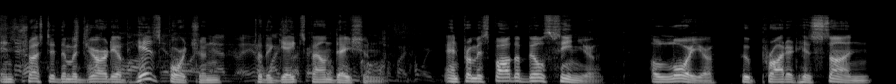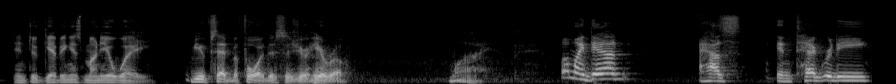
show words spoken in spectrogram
entrusted the majority of his fortune to the Gates Foundation, and from his father Bill Sr., a lawyer who prodded his son into giving his money away. You've said before this is your hero. Why? Well, my dad has integrity.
